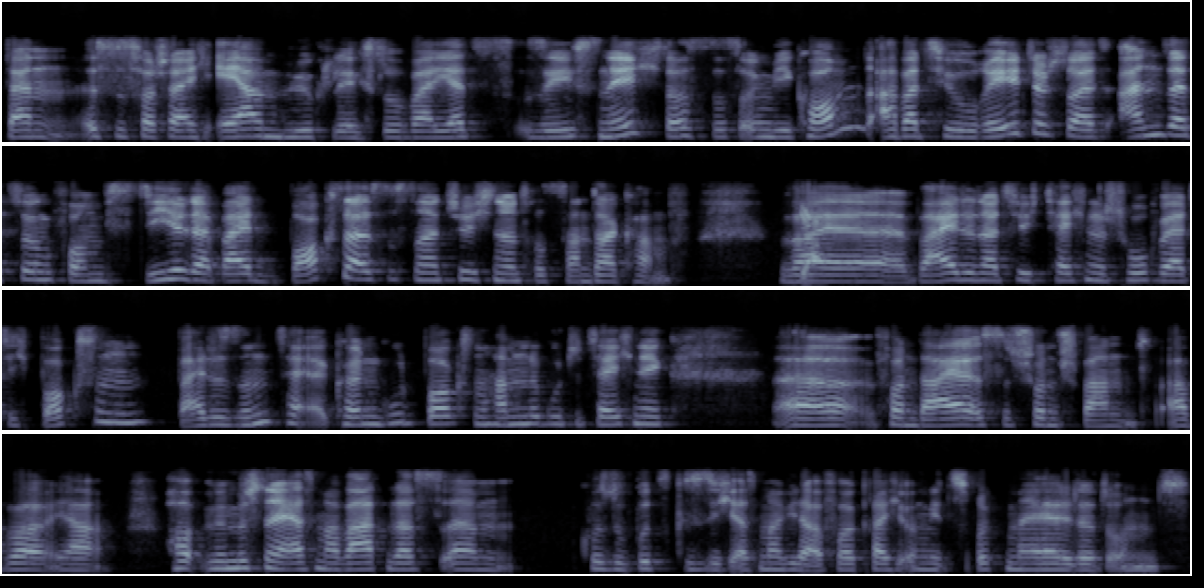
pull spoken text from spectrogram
dann ist es wahrscheinlich eher möglich, so, weil jetzt sehe ich es nicht, dass das irgendwie kommt, aber theoretisch so als Ansetzung vom Stil der beiden Boxer ist es natürlich ein interessanter Kampf, weil ja. beide natürlich technisch hochwertig boxen, beide sind, können gut boxen, haben eine gute Technik, äh, von daher ist es schon spannend, aber ja, wir müssen ja erstmal warten, dass ähm, Kosubutski sich erstmal wieder erfolgreich irgendwie zurückmeldet und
